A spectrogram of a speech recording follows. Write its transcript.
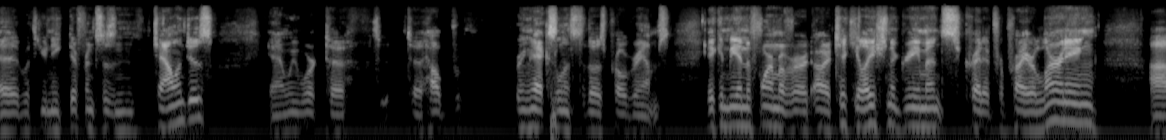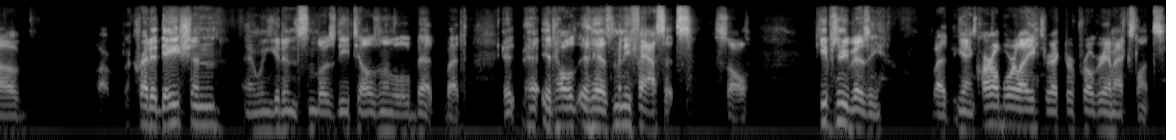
uh, with unique differences and challenges. And we work to, to, to help bring excellence to those programs. It can be in the form of articulation agreements, credit for prior learning, uh, accreditation, and we can get into some of those details in a little bit. But it it holds it has many facets, so keeps me busy. But again, Carl Borley, Director of Program Excellence.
